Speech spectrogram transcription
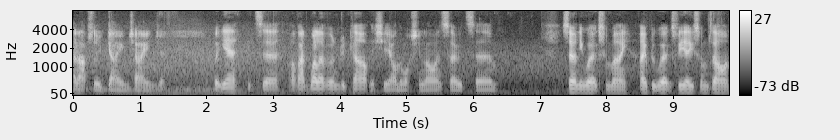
an absolute game changer. But yeah, it's uh, I've had well over 100 carp this year on the washing line, so it's um, certainly works for me. Hope it works for you sometime.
